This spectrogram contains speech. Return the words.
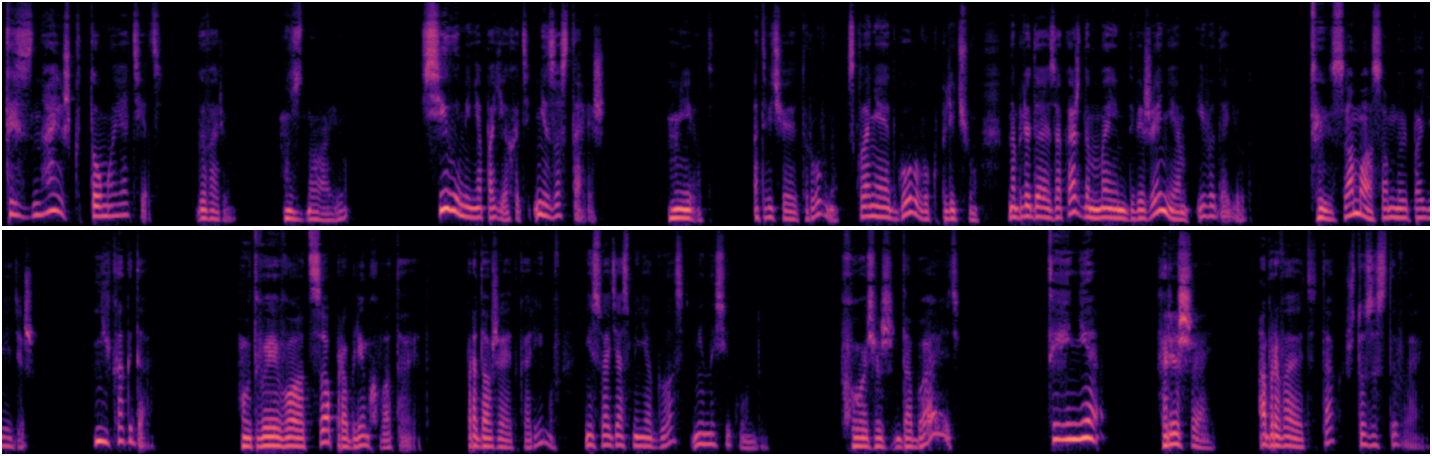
«Ты знаешь, кто мой отец?» — говорю. «Знаю». «Силы меня поехать не заставишь». «Нет», — отвечает ровно, склоняет голову к плечу, наблюдая за каждым моим движением и выдает. «Ты сама со мной поедешь». Никогда. У твоего отца проблем хватает, продолжает Каримов, не сводя с меня глаз ни на секунду. Хочешь добавить? Ты не... Решай. Обрывает так, что застываю.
